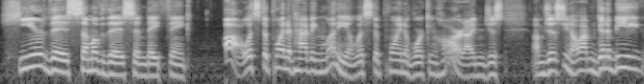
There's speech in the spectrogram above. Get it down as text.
hear this some of this and they think oh, what's the point of having money and what's the point of working hard? I'm just, I'm just, you know, I'm going to be,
